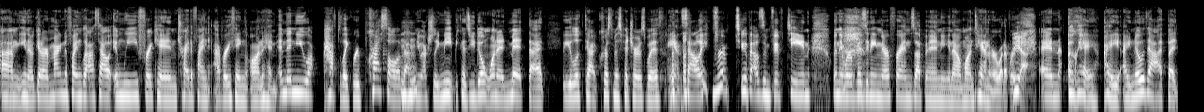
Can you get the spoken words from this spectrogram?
um, you know, get our magnifying glass out and we freaking try to find everything on him. And then you have to like repress all of that when you actually meet because you don't want to admit that you looked at Christmas pictures with Aunt Sally from 2015 when they were visiting their friends up in, you know, Montana or whatever. Yeah. And okay, I I know that, but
